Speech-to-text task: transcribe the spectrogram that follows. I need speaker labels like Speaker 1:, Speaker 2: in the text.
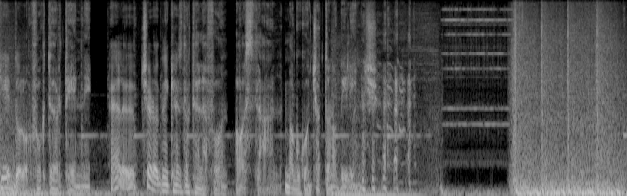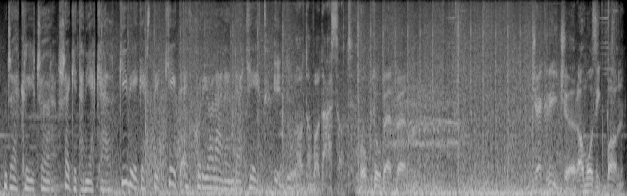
Speaker 1: Két dolog fog történni. Előbb csörögni kezd a telefon, aztán magukon csattan a bilincs.
Speaker 2: Jack Reacher, segítenie kell. Kivégezték két egykori alárendeltjét.
Speaker 1: Indulhat a vadászat.
Speaker 3: Októberben Jack Reacher a mozikban.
